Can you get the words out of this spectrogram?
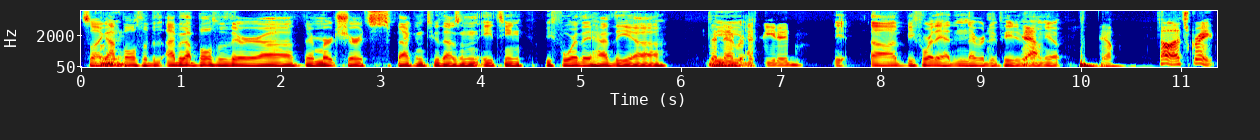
So I got both of I got both of their uh, their merch shirts back in 2018 before they had the uh, The, never defeated. yeah, uh, before they had the never defeated Yeah. one. Yep. Yep. Oh, that's great.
